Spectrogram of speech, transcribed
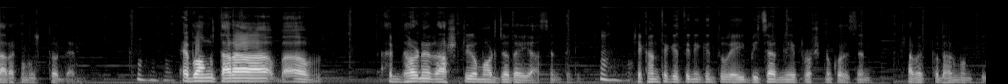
তারা কোনো উত্তর দেন হুম, হুম, হুম, এবং তারা এক ধরনের রাষ্ট্রীয় মর্যাদায় আছেন তিনি। সেখান থেকে তিনি কিন্তু এই বিচার নিয়ে প্রশ্ন করেছেন সাবেক প্রধানমন্ত্রী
